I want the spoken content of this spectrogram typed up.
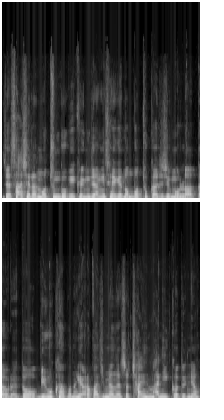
이제 사실은 뭐 중국이 굉장히 세계 넘버 투까지 지금 올라왔다 그래도 미국하고는 여러 가지 면에서 차이는 많이 있거든요.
